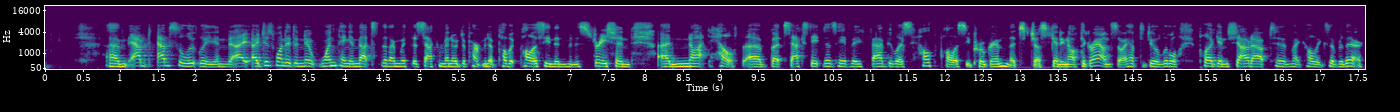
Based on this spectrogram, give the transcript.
Um, ab- absolutely. And I, I, just wanted to note one thing, and that's that I'm with the Sacramento Department of Public Policy and Administration, uh, not health. Uh, but Sac State does have a fabulous health policy program that's just getting off the ground. So I have to do a little plug and shout out to my colleagues over there.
